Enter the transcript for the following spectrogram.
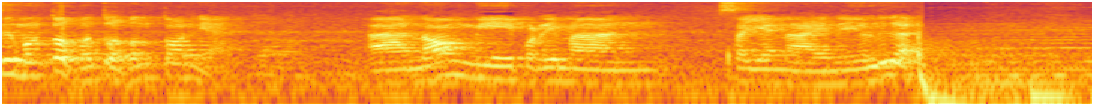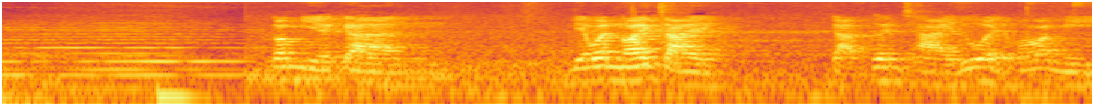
ซึ่งเบื้องต้นผลตรวจเบื้องต้นเนี่ยอ่าน้องมีปริมาณไซยาไนด์ในเลือด ก็มีอาการเรียกว่าน้อยใจกับเพื่อนชายด้วย เพราะว่ามี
